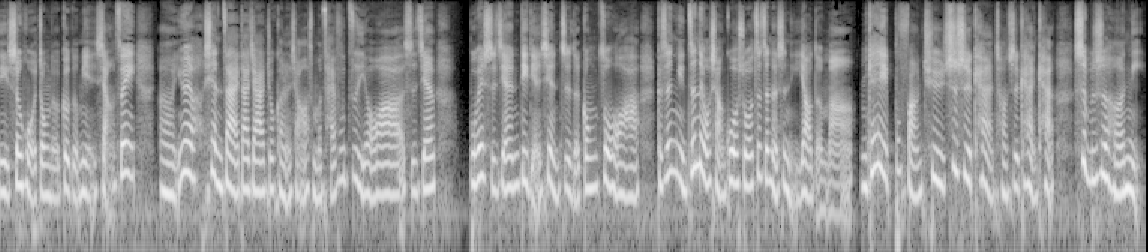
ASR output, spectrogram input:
你生活中的各个面向。所以，嗯、因为现在大家就可能想要什么财富自由啊，时间不被时间、地点限制的工作啊。可是你真的有想过说，这真的是你要的吗？你可以不妨去试试看，尝试看看适不适合你，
